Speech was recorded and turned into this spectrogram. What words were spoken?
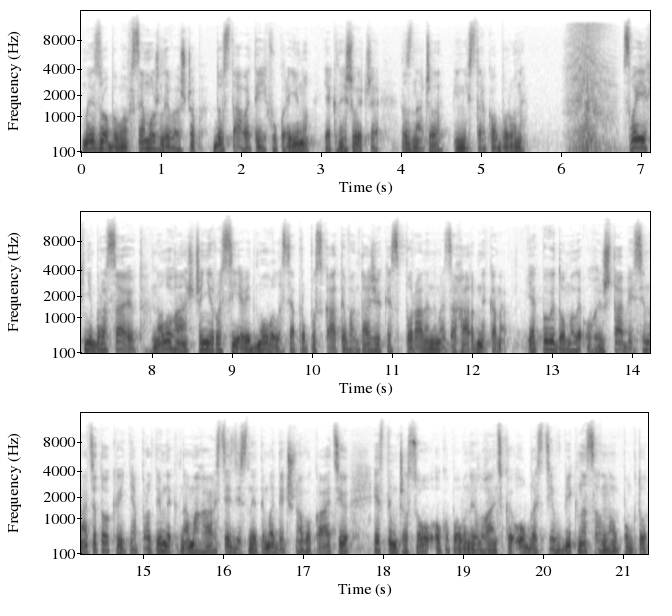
Ми зробимо все можливе, щоб доставити їх в Україну якнайшвидше, зазначила міністерка оборони. Своїх не бросають. На Луганщині Росія відмовилася пропускати вантажівки з пораненими загарбниками. Як повідомили у генштабі, 17 квітня противник намагався здійснити медичну евакуацію із тимчасово окупованої Луганської області в бік населеного пункту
